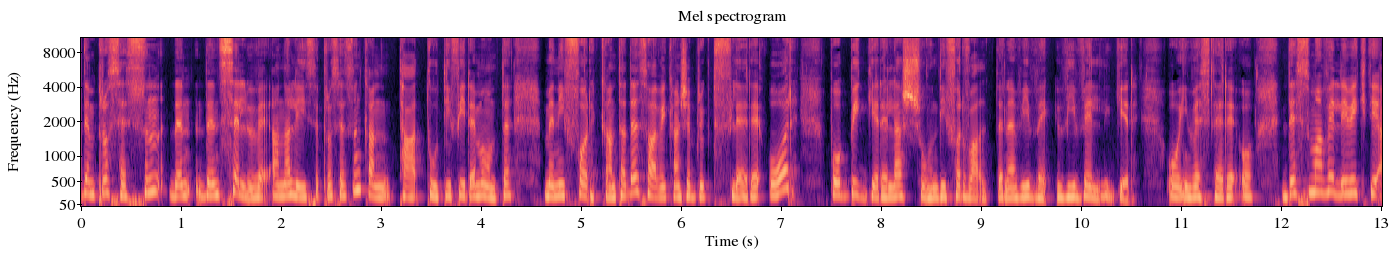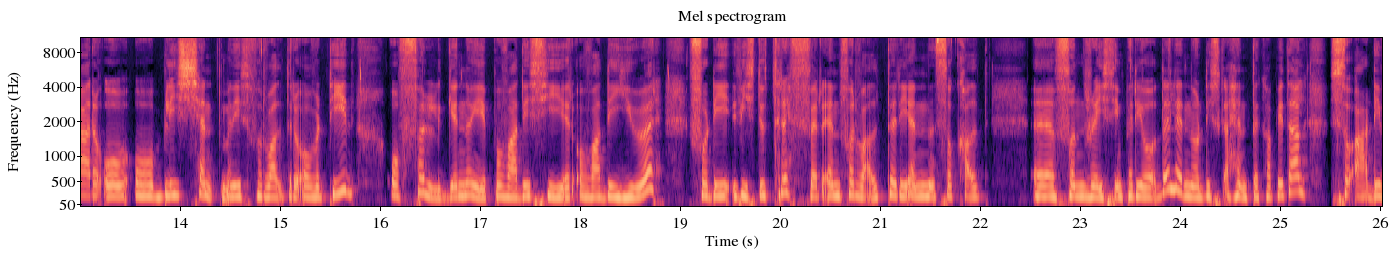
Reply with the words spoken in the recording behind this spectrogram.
den, prosessen, den, den, selve analyseprosessen kan ta to til fire måneder, men i forkant av det så har vi kanskje brukt flere år på å bygge relasjon de forvalterne vi, vi velger å investere. Og det som er veldig viktig, er å, å bli kjent med disse forvaltere over tid, og følge nøye på hva de sier og hva de gjør. fordi hvis du treffer en forvalter i en såkalt uh, fundraising-periode, eller når de skal hente kapital, så er de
